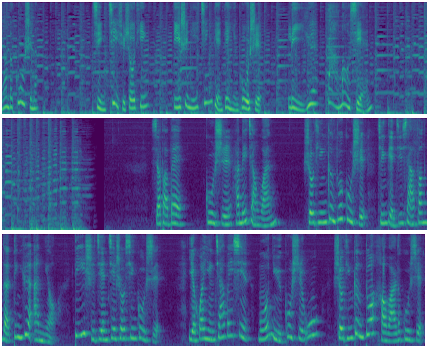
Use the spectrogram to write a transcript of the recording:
样的故事呢？请继续收听迪士尼经典电影故事《里约大冒险》。小宝贝，故事还没讲完，收听更多故事，请点击下方的订阅按钮，第一时间接收新故事。也欢迎加微信“魔女故事屋”，收听更多好玩的故事，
